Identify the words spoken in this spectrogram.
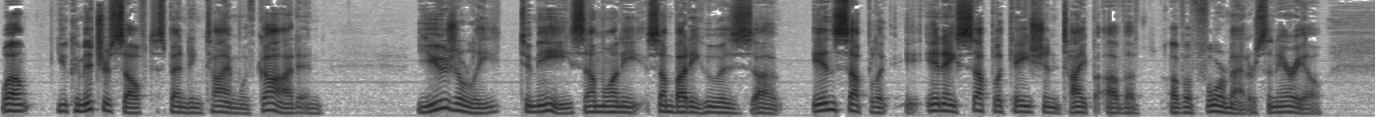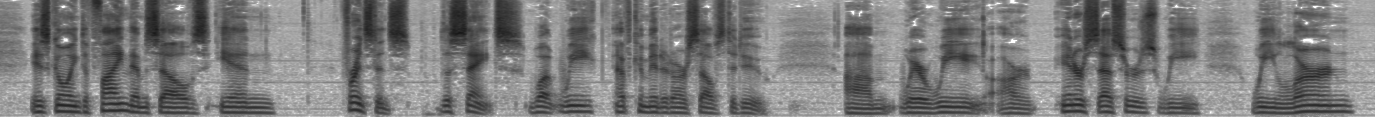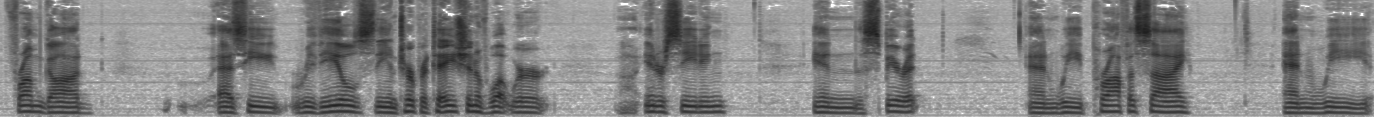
Well, you commit yourself to spending time with God, and usually, to me, somebody somebody who is uh, in suppli- in a supplication type of a of a format or scenario is going to find themselves in, for instance, the saints, what we have committed ourselves to do, um, where we are intercessors, we we learn from God as He reveals the interpretation of what we're uh, interceding in the Spirit, and we prophesy, and we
